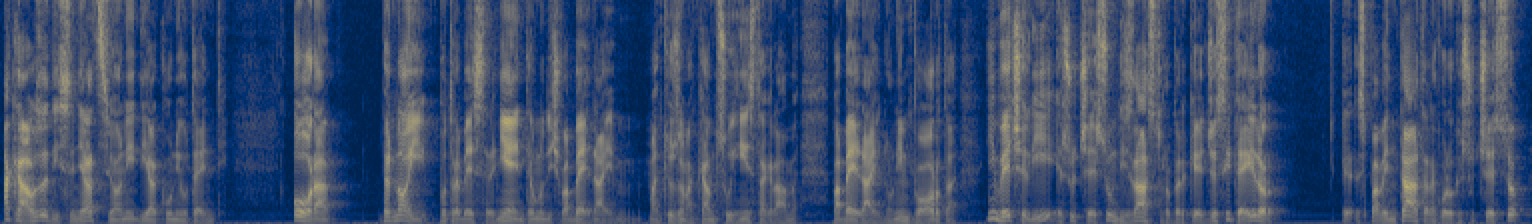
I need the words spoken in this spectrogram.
a causa di segnalazioni di alcuni utenti. Ora, per noi potrebbe essere niente, uno dice vabbè dai, mi hanno chiuso un account su Instagram, vabbè dai, non importa. Invece lì è successo un disastro perché Jessie Taylor, eh, spaventata da quello che è successo,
